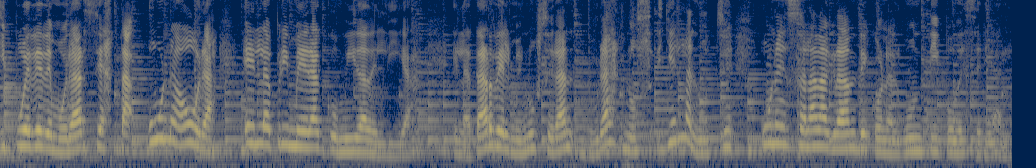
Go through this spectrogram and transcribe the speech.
Y puede demorarse hasta una hora en la primera comida del día. En la tarde el menú serán duraznos y en la noche una ensalada grande con algún tipo de cereal.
